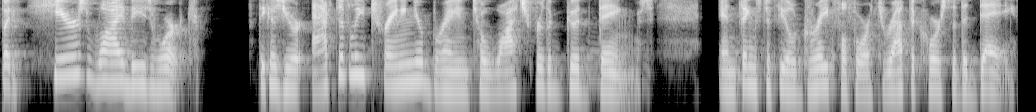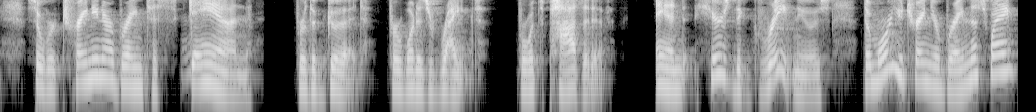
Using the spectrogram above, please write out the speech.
But here's why these work because you're actively training your brain to watch for the good things and things to feel grateful for throughout the course of the day. So we're training our brain to scan for the good, for what is right, for what's positive. And here's the great news the more you train your brain this way,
